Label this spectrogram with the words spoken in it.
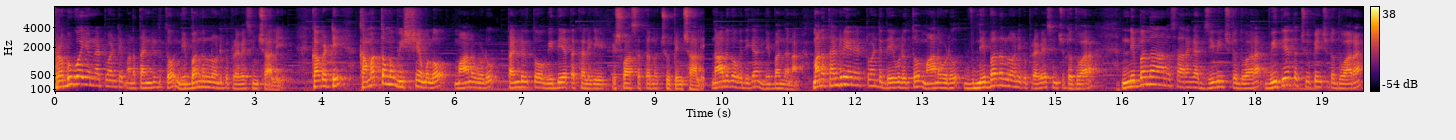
ప్రభువై ఉన్నటువంటి మన తండ్రితో నిబంధనలోనికి ప్రవేశించాలి. కాబట్టి కమత్తము విషయంలో మానవుడు తండ్రితో విధేయత కలిగి విశ్వాసతను చూపించాలి. నాలుగవదిగా నిబంధన. మన తండ్రి అయినటువంటి దేవుడితో మానవుడు నిబంధనలోనికి ప్రవేశించుట ద్వారా నిబంధనానుసారంగా జీవించుట ద్వారా విధేయత చూపించుట ద్వారా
